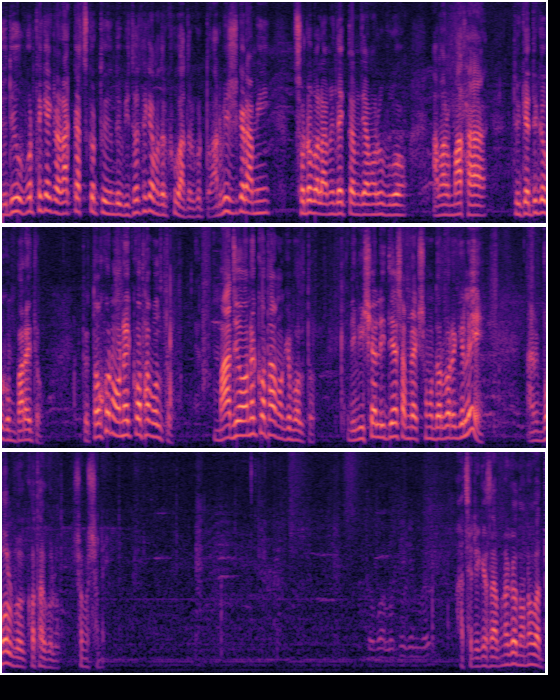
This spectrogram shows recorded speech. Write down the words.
যদি উপর থেকে একটা রাগ কাজ করতো কিন্তু ভিতর থেকে আমাদের খুব আদর করতো। আর বিশেষ করে আমি ছোটোবেলা আমি দেখতাম যে আমার ফুফু আমার মাথা তুইকে তুইকে ঘুম পাড়াইতো। তো তখন অনেক কথা বলতো। মাঝে অনেক কথা আমাকে বলতো। এই বিশাল ইতিহাস আমরা একসময় দরবারে গেলে আমি বলব কথাগুলো সমস্যা নেই। আচ্ছা ঠিক আছে আপনাকেও ধন্যবাদ।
